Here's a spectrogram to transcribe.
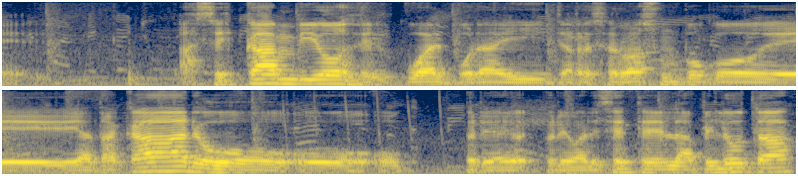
eh, haces cambios del cual por ahí te reservas un poco de, atacar o, o, o pre- prevaleces tener la pelota.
